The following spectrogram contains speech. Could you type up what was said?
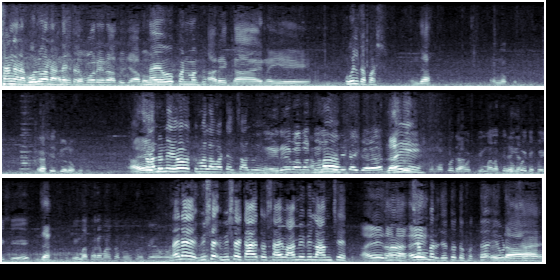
सांगा ना बोलवा ना नाही तर समोर आहे ना तुझ्या भाऊ. नाही हो पण मग अरे काय नाहीये. होईल का पास? जा. अरे नको. पैसे देऊ नको. आहे. चालू नाही हो तुम्हाला वाटेल चालू आहे. नाही रे बाबा त्याला अम्मा. मी काय करत. जा नाही. नको त्या गोष्टी मला ते ठीक आहे. नको ते पैसे. जा. मी म्हाताऱ्या माणसाकडून ते- नाही नाही विषय विषय काय तो साहेब आम्ही बी लांबचे आहेत. आहे हा. शंभर देतो तो फक्त एवढं काय?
